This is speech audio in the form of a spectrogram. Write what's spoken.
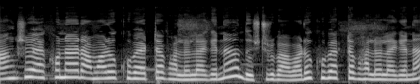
মাংস এখন আর আমারও খুব একটা ভালো লাগে না, দুষ্টুর বাবারও খুব একটা ভালো লাগে না।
